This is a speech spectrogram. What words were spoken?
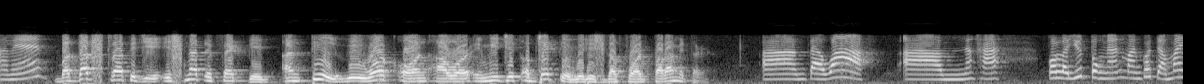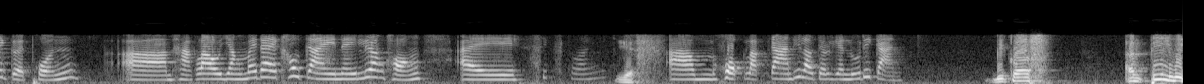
อาเมน But that strategy is not effective until we work on our immediate objective, which is the fourth parameter. อ่าแต่ว่าอ่านะคะ กลยุทธ์ตรงนั้นมันก็จะไม่เกิดผลอ่าหากเรายังไม่ได้เข้าใจในเรื่องของ ไอ้ six point Yes. อ่าหกหลักการที่เราจะเรียนรู้ด้วยกัน Because until we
